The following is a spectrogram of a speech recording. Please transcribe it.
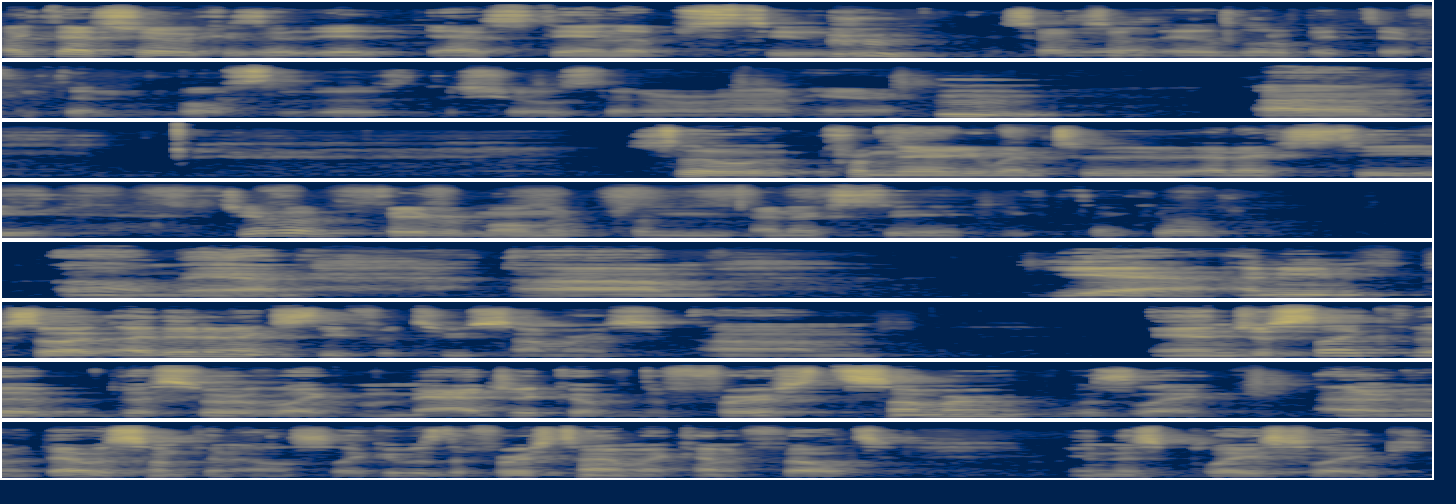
like that show because it, it has stand-ups too, so it's a, a little bit different than most of those the shows that are around here. Mm. Um, so from there, you went to NXT. Do you have a favorite moment from NXT you can think of? oh man um, yeah i mean so I, I did nxt for two summers um, and just like the the sort of like magic of the first summer was like i don't know that was something else like it was the first time i kind of felt in this place like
